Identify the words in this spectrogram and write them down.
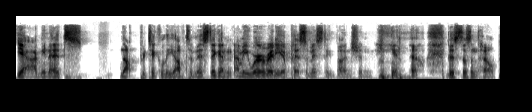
yeah, I mean, it's not particularly optimistic, and I mean, we're already a pessimistic bunch, and you know, this doesn't help.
